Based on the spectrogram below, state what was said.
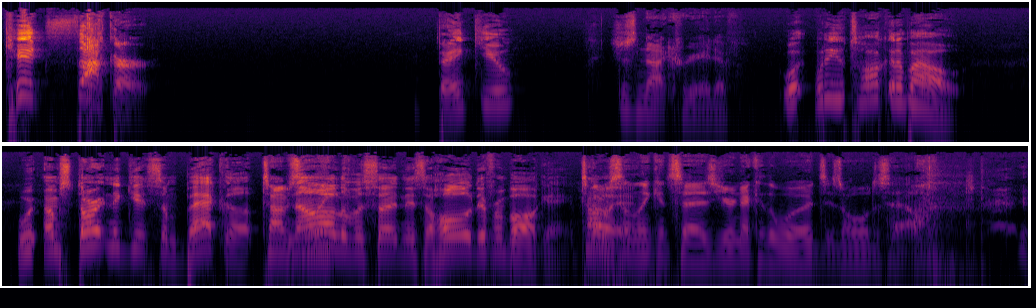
kick soccer." Thank you. Just not creative. What What are you talking about? We're, I'm starting to get some backup. Thomas now all of a sudden it's a whole different ball game. Thomas Lincoln says your neck of the woods is old as hell.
